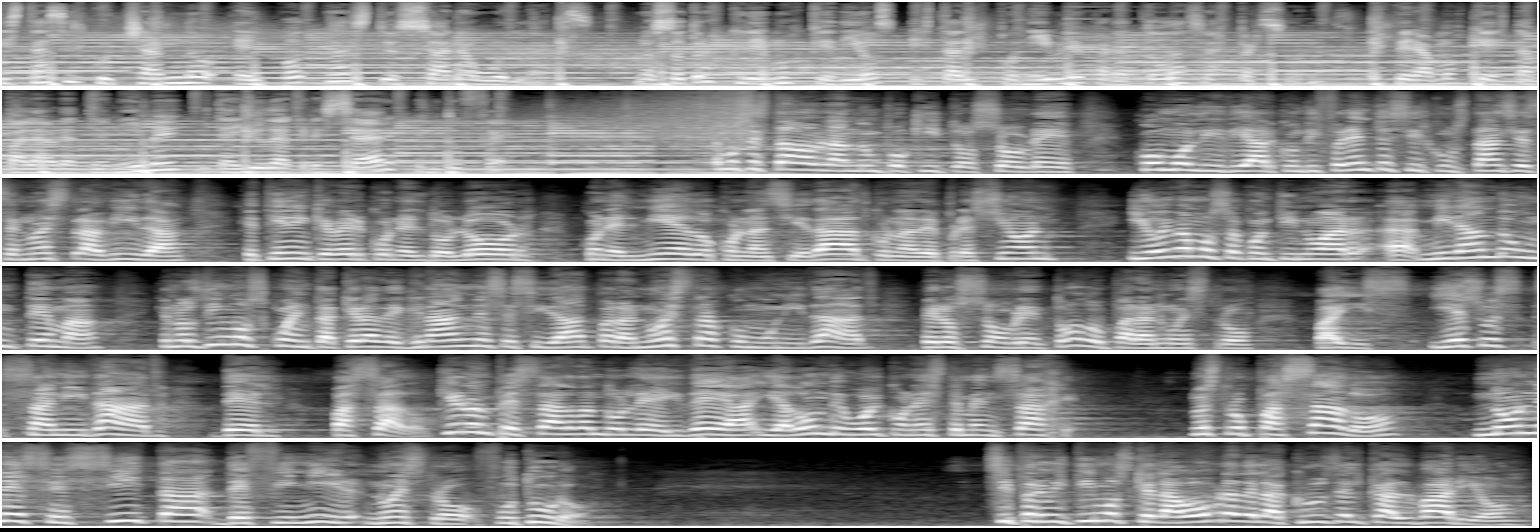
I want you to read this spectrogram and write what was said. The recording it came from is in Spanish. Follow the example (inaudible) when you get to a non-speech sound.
Estás escuchando el podcast de Osana Woodlands. Nosotros creemos que Dios está disponible para todas las personas. Esperamos que esta palabra te anime y te ayude a crecer en tu fe. Hemos estado hablando un poquito sobre cómo lidiar con diferentes circunstancias en nuestra vida que tienen que ver con el dolor, con el miedo, con la ansiedad, con la depresión. Y hoy vamos a continuar uh, mirando un tema que nos dimos cuenta que era de gran necesidad para nuestra comunidad, pero sobre todo para nuestro país. Y eso es sanidad del pasado. Quiero empezar dándole idea y a dónde voy con este mensaje. Nuestro pasado no necesita definir nuestro futuro. Si permitimos que la obra de la cruz del Calvario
